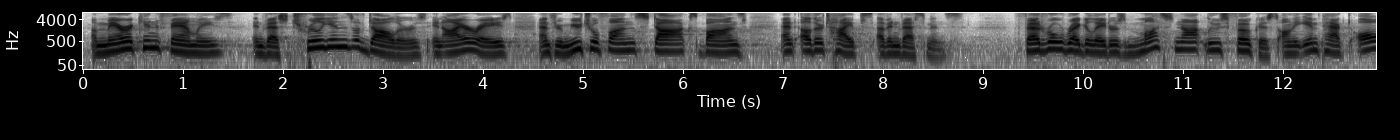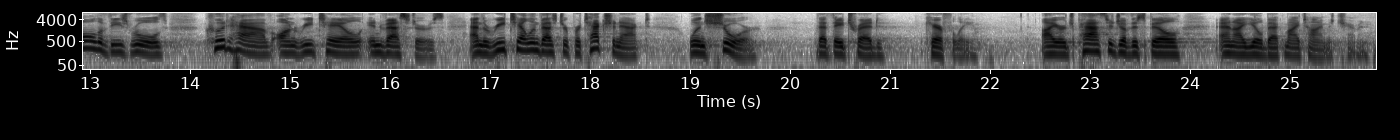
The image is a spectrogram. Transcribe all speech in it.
American families invest trillions of dollars in IRAs and through mutual funds, stocks, bonds, and other types of investments. Federal regulators must not lose focus on the impact all of these rules could have on retail investors, and the Retail Investor Protection Act will ensure that they tread carefully. I urge passage of this bill, and I yield back my time, Mr. Chairman.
